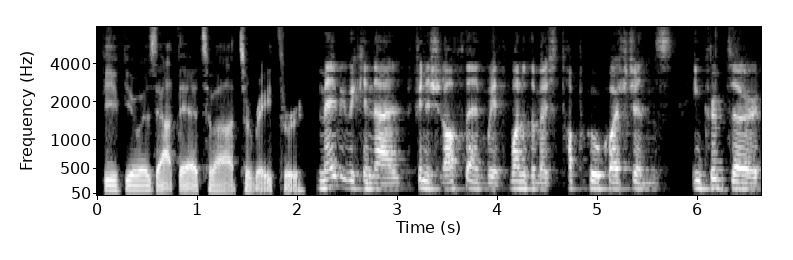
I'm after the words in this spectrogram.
for your viewers out there to uh, to read through. Maybe we can uh, finish it off then with one of the most topical questions in crypto,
